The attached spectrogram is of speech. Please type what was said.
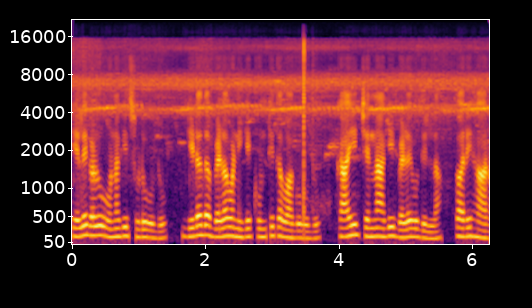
ಎಲೆಗಳು ಒಣಗಿ ಸುಡುವುದು. ಗಿಡದ ಬೆಳವಣಿಗೆ ಕುಂಠಿತವಾಗುವುದು. ಕಾಯಿ ಚೆನ್ನಾಗಿ ಬೆಳೆಯುವುದಿಲ್ಲ. ಪರಿಹಾರ.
